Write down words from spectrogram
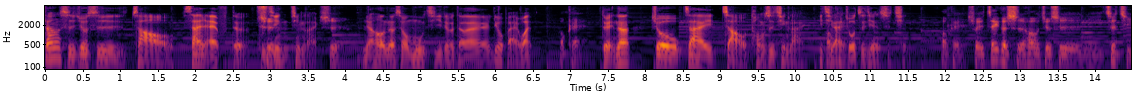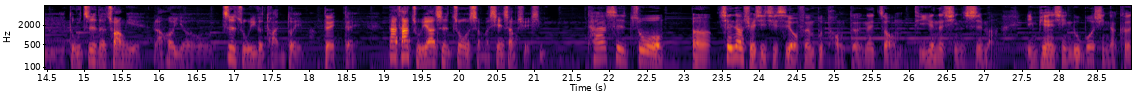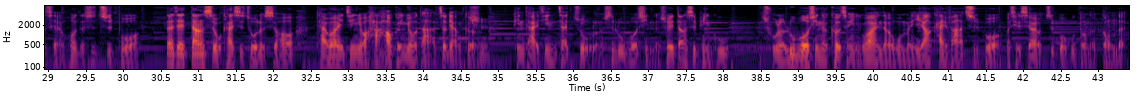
当时就是找三 F 的资金进来。是，然后那时候募集了大概六百万，OK，对，那就再找同事进来一起来做这件事情，OK，所以这个时候就是你自己独自的创业，然后有自组一个团队嘛，对。对，那他主要是做什么线上学习？他是做。呃，线上学习其实有分不同的那种体验的形式嘛，影片型、录播型的课程，或者是直播。那在当时我开始做的时候，台湾已经有哈豪跟优达这两个平台已经在做了，是录播型的。所以当时评估，除了录播型的课程以外呢，我们也要开发直播，而且是要有直播互动的功能。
